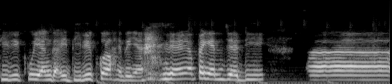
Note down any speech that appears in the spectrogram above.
diriku yang gak diriku lah intinya. ya pengen jadi uh,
